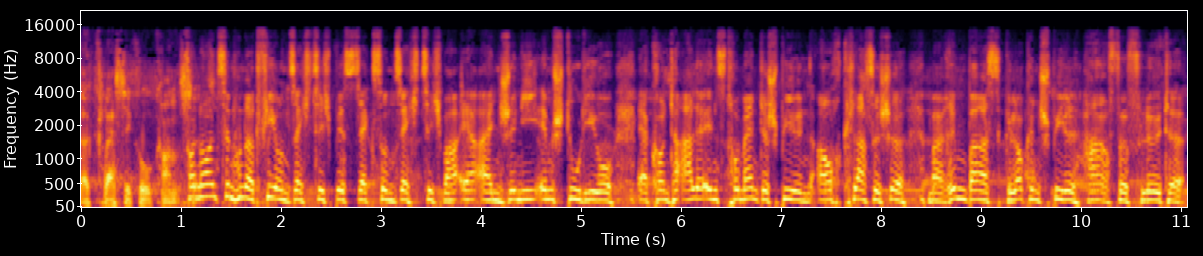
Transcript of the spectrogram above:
a classical concert. Von 1964 bis 66 war er ein Genie im Studio. Er konnte alle Instrumente spielen, auch klassische Marimbas, Glockenspiel, Harfe, Flöte.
